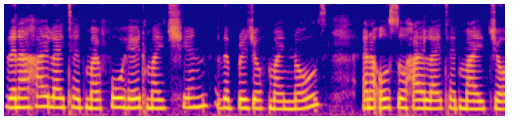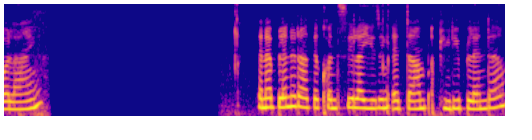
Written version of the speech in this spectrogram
Then I highlighted my forehead, my chin, the bridge of my nose, and I also highlighted my jawline. Then I blended out the concealer using a damp beauty blender.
